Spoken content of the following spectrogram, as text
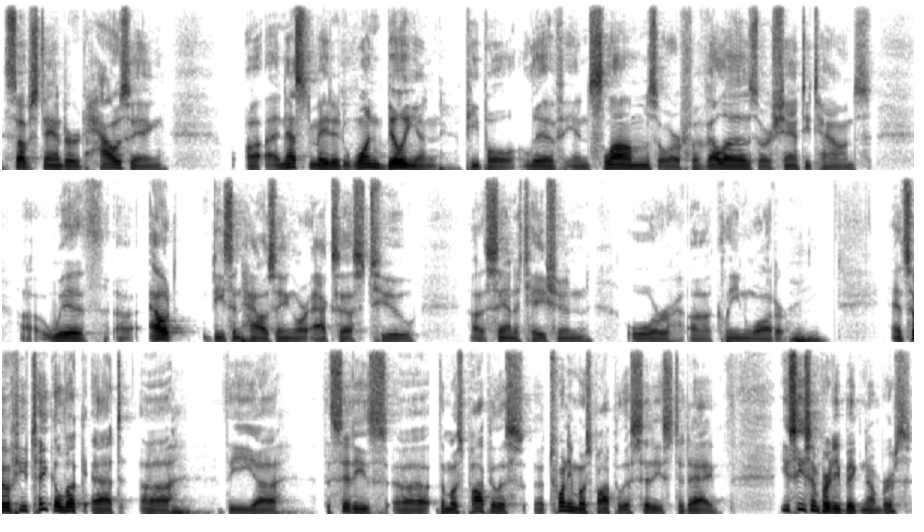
substandard housing, an estimated 1 billion people live in slums or favelas or shanty towns uh, without uh, decent housing or access to uh, sanitation or uh, clean water. And so if you take a look at uh, the, uh, the cities, the most populous, 20 most populous cities today, you see some pretty big numbers.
